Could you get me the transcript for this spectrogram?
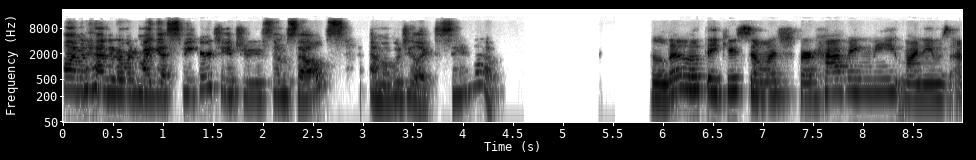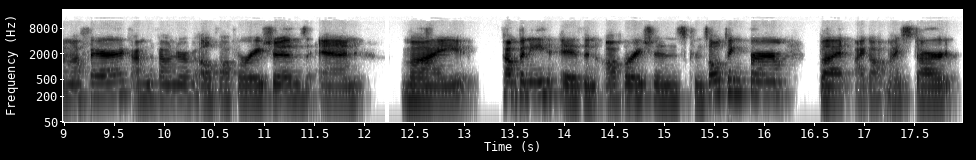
I'm going to hand it over to my guest speaker to introduce themselves. Emma, would you like to say hello? Hello, thank you so much for having me. My name is Emma Ferrick. I'm the founder of Elf Operations, and my company is an operations consulting firm, but I got my start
